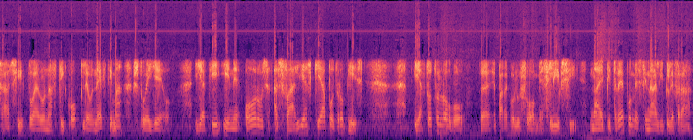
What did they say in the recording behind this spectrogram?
χάσει το αεροναυτικό πλεονέκτημα στο Αιγαίο γιατί είναι όρος ασφάλειας και αποτροπής. Γι' αυτό το λόγο ε, παρακολουθώ με θλίψη να επιτρέπουμε στην άλλη πλευρά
